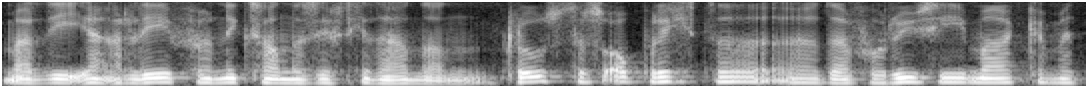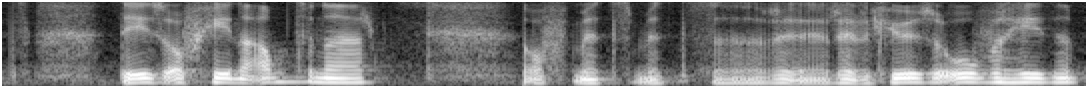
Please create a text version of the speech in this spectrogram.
maar die haar leven niks anders heeft gedaan dan kloosters oprichten, uh, daarvoor ruzie maken met deze of gene ambtenaar, of met, met uh, religieuze overheden.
